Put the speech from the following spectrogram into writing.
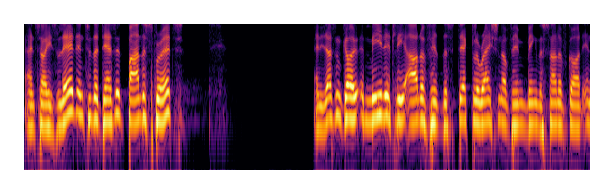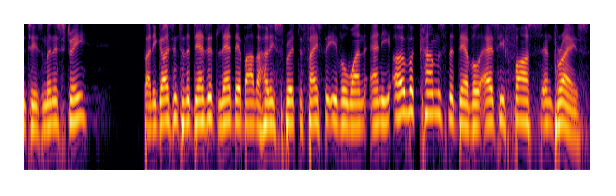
And so he's led into the desert by the Spirit. And he doesn't go immediately out of this declaration of him being the Son of God into his ministry, but he goes into the desert, led there by the Holy Spirit to face the evil one, and he overcomes the devil as he fasts and prays.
